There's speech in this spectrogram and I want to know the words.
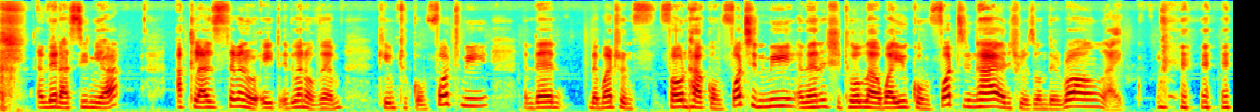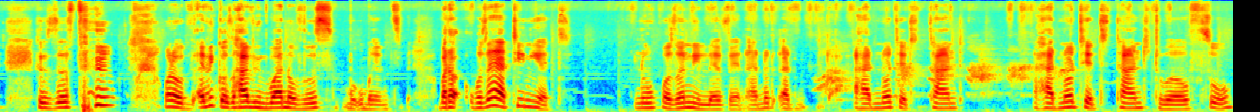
and then a senior, a class seven or eight, one of them came to comfort me, and then the matron found her comforting me, and then she told her, "Why you comforting her?" And she was on the wrong, like. it was just one of I think I was having one of those moments. But uh, was I a teen yet? No, was only eleven. I had not I'd, I had not yet turned I had not yet turned twelve. So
